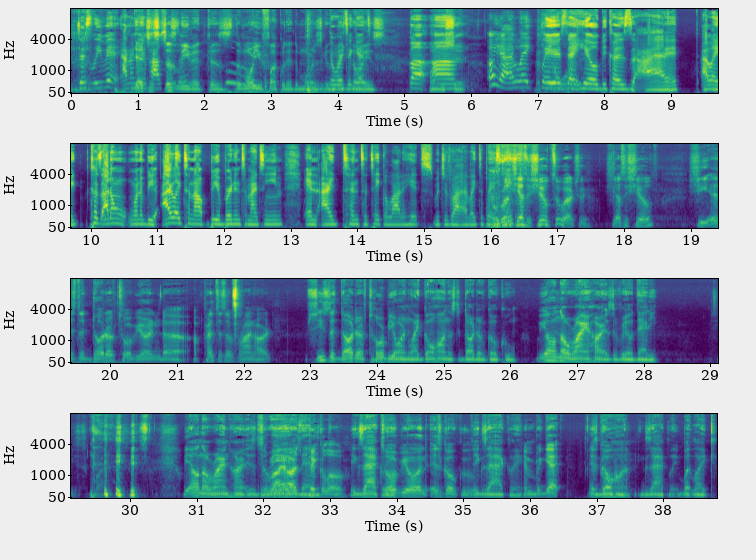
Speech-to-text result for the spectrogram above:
Just leave it. I don't Yeah, need to just just leave it because the more you fuck with it, the more it's gonna The make worse it gets. noise. But um, oh yeah, I like That players that heal because I I like because I don't want to be. I like to not be a burden to my team, and I tend to take a lot of hits, which is why I like to play. Oh, really? She has a shield too. Actually, she has a shield. She is the daughter of Torbjorn, the apprentice of Reinhardt. She's the daughter of Torbjorn, like Gohan is the daughter of Goku. We all know Reinhardt is the real daddy. Jesus Christ. We all know Reinhardt is the so Reinhardt's daddy. Piccolo. Exactly. Torbjorn is Goku. exactly. And Brigitte is Gohan. Exactly. But like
